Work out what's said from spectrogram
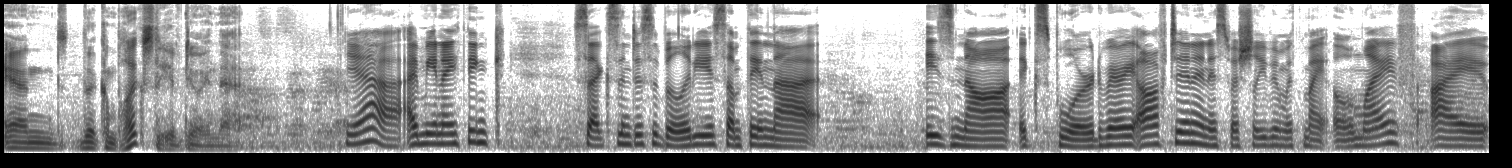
and the complexity of doing that. Yeah, I mean, I think sex and disability is something that is not explored very often, and especially even with my own life. I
